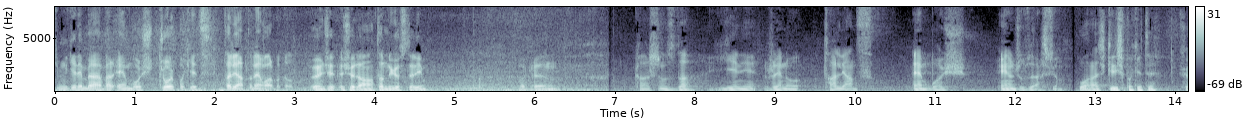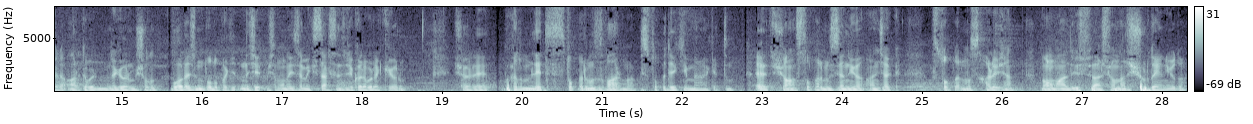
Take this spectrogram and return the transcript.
Şimdi gelin beraber en boş Joy paket Taliant'ta ne var bakalım. Öncelikle şöyle anahtarını göstereyim. Bakın. Karşınızda yeni Renault Taliant en boş, en ucuz versiyon. Bu araç giriş paketi. Şöyle arka bölümünde görmüş olun. Bu aracın dolu paketini çekmiştim. Onu izlemek isterseniz yukarı bırakıyorum. Şöyle bakalım led stoplarımız var mı? Bir stopla yakayım merak ettim. Evet şu an stoplarımız yanıyor ancak stoplarımız halojen. Normalde üst versiyonlar şurada yanıyordu.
